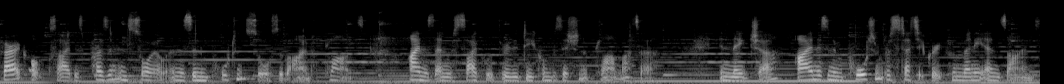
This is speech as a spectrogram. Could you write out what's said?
ferric oxide is present in soil and is an important source of iron for plants. Iron is then recycled through the decomposition of plant matter. In nature, iron is an important prosthetic group for many enzymes.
